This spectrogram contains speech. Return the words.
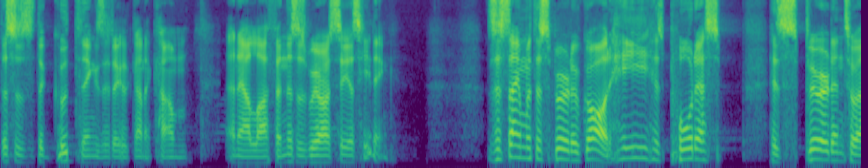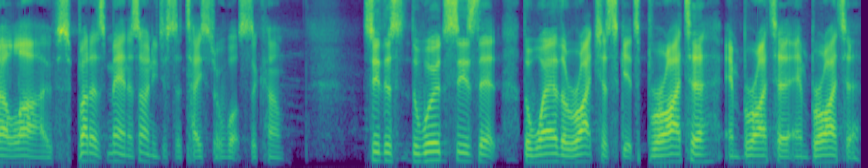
this is the good things that are going to come in our life, and this is where I see us heading. It's the same with the Spirit of God. He has poured us, His Spirit into our lives, but as man, it's only just a taster of what's to come. See, this, the word says that the way of the righteous gets brighter and brighter and brighter.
